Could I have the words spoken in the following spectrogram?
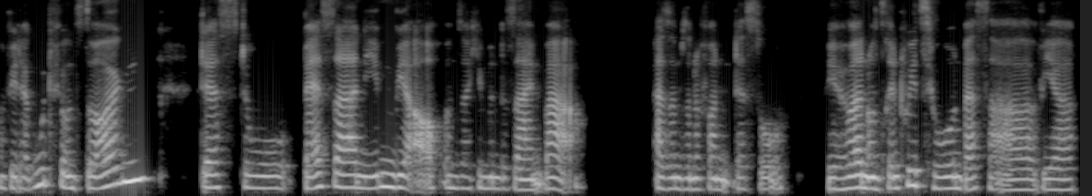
und wir da gut für uns sorgen, desto besser nehmen wir auch unser Human Design wahr. Also im Sinne von, desto, wir hören unsere Intuition besser, wir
